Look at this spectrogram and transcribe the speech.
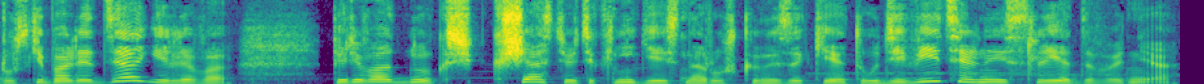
«Русский балет Дягилева», переводную. К, счастью, эти книги есть на русском языке. Это удивительное исследование.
